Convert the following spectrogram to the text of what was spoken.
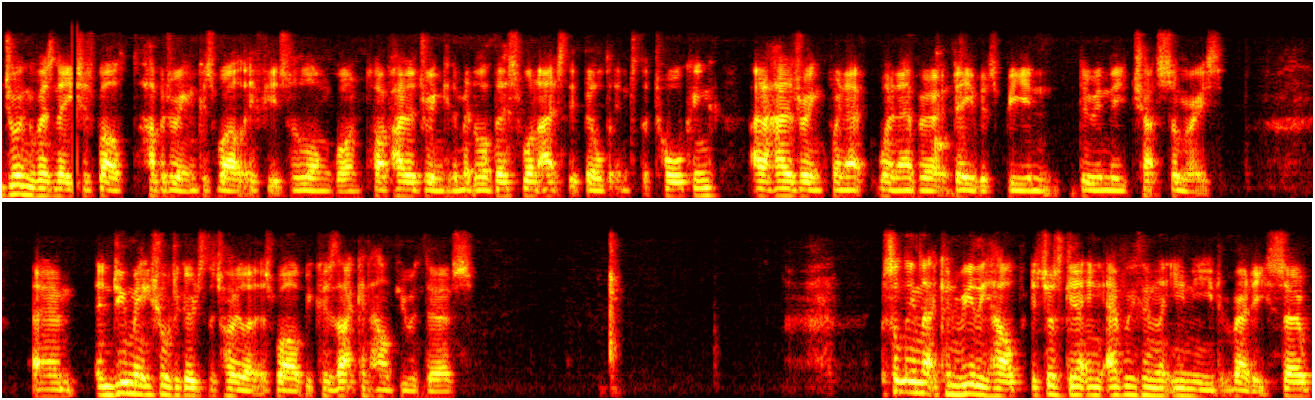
during a presentation as well, have a drink as well if it's a long one. So I've had a drink in the middle of this one, actually built into the talking, and I had a drink when, whenever David's been doing the chat summaries. Um, and do make sure to go to the toilet as well because that can help you with nerves. Something that can really help is just getting everything that you need ready. So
